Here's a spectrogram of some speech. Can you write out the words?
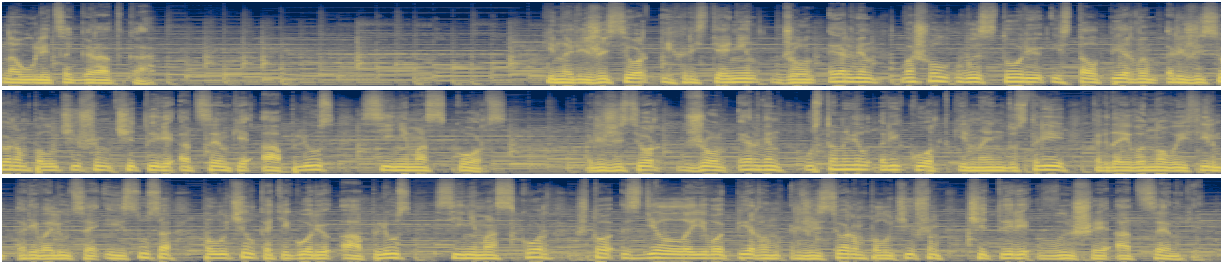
на улицы городка. Кинорежиссер и христианин Джон Эрвин вошел в историю и стал первым режиссером, получившим 4 оценки А+, Cinema Scores. Режиссер Джон Эрвин установил рекорд киноиндустрии, когда его новый фильм «Революция Иисуса» получил категорию А+, Cinema Score, что сделало его первым режиссером, получившим 4 высшие оценки –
